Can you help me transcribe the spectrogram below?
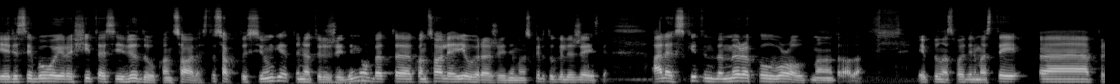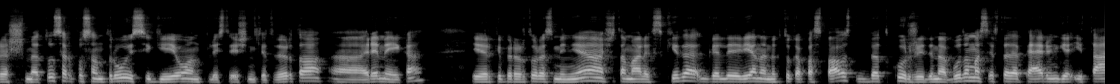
ir jisai buvo įrašytas į vidų konsolės. Tiesiog tu įsijungi, tu neturi žaidimų, bet e, konsolėje jau yra žaidimas, kurį tu gali žaisti. Alex Kidd in the Miracle World, man atrodo, pilnas pavadinimas. Tai uh, prieš metus ar pusantrų įsigijau ant PlayStation 4 uh, remake'ą. Ir kaip ir Arturas minėjo, šitam Alex Kidą gali vieną mygtuką paspausti, bet kur žaidime būdamas ir tave perjungia į tą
